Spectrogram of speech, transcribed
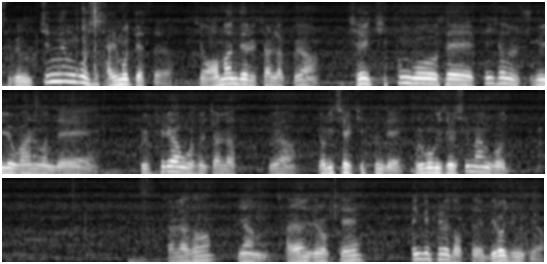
지금 찢는 곳이 잘못됐어요. 지금 엄한 데를 잘랐고요. 제일 깊은 곳에 텐션을 죽이려고 하는 건데 불필요한 곳을 잘랐고요. 여기 제일 깊은데 굴곡이 제일 심한 곳 잘라서 그냥 자연스럽게 당길 필요도 없어요. 밀어주면 돼요.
